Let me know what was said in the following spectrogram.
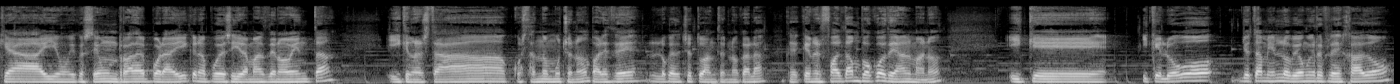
Que hay yo sé, un radar por ahí que no puede seguir a más de 90. Y que nos está costando mucho, ¿no? Parece lo que has dicho tú antes, ¿no, Cala? Que, que nos falta un poco de alma, ¿no? Y que, y que luego yo también lo veo muy reflejado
